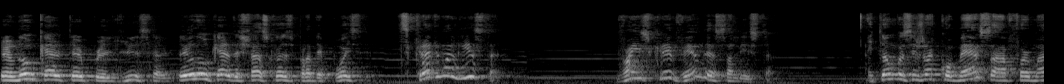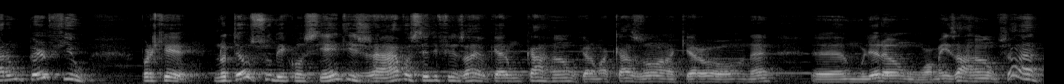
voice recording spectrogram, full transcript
eu não quero ter preguiça, eu não quero deixar as coisas para depois. Escreve uma lista. Vai escrevendo essa lista. Então você já começa a formar um perfil. Porque no teu subconsciente já você define, ah, eu quero um carrão, quero uma casona, quero né, é, um mulherão, um homenzarrão, sei lá.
